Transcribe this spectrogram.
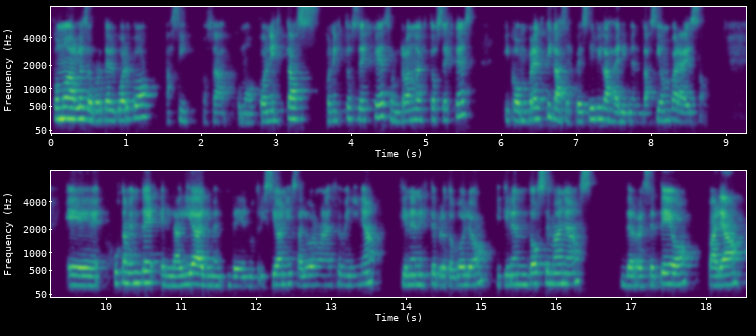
¿Cómo darle soporte al cuerpo? Así, o sea, como con, estas, con estos ejes, honrando estos ejes y con prácticas específicas de alimentación para eso. Eh, justamente en la guía de, de nutrición y salud hormonal femenina tienen este protocolo y tienen dos semanas de reseteo para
